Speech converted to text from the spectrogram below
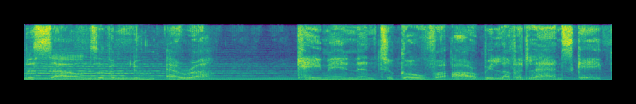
The sounds of a new era came in and took over our beloved landscape.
